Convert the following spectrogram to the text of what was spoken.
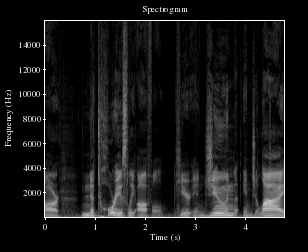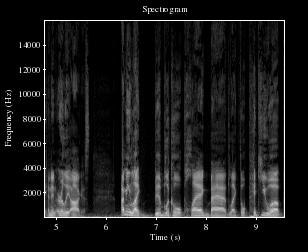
are notoriously awful here in June, in July, and in early August. I mean, like biblical plague bad. Like they'll pick you up,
